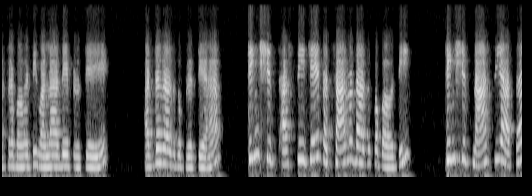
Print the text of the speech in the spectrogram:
अत्र भवति वलादे प्रत्यये अर्धधातुकप्रत्ययः तिङ्क्षित् अस्ति चेत् तत् सार्वधातुकः भवति तिङ्क्षित् नास्ति अत्र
